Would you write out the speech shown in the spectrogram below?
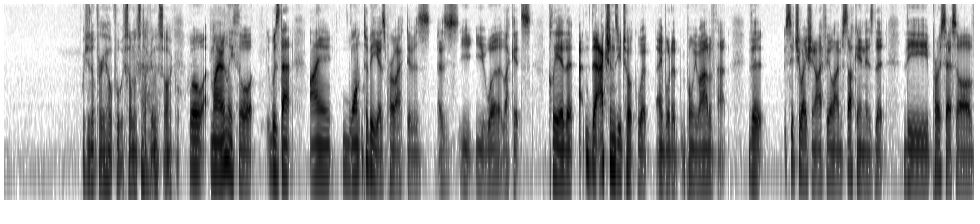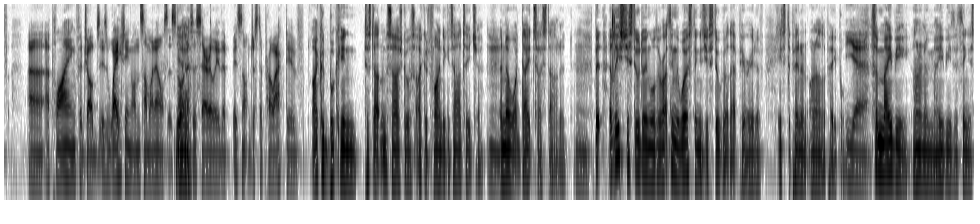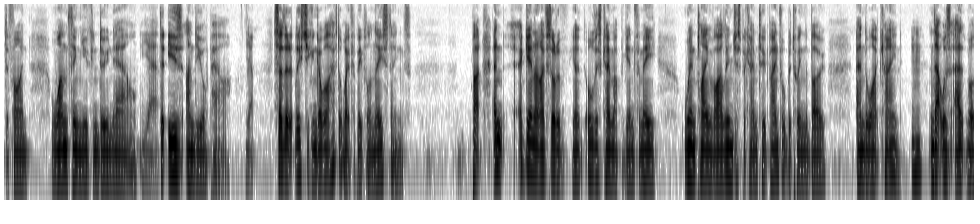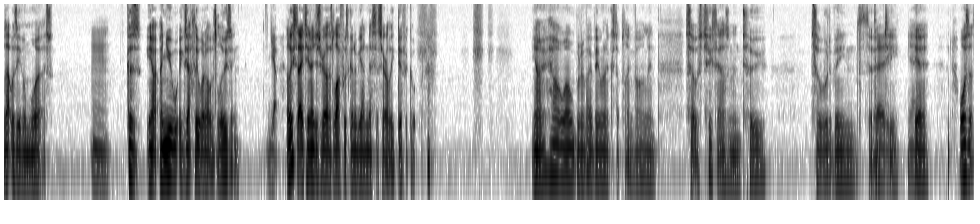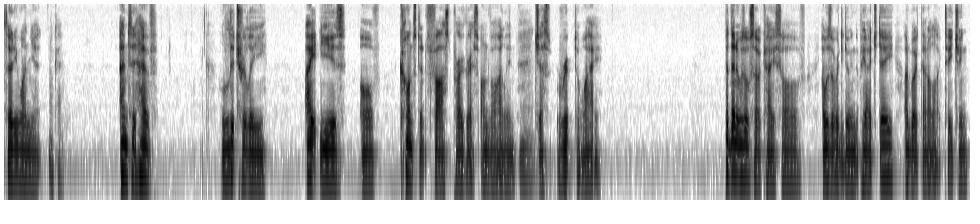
which is not very helpful if someone's stuck in the cycle. Well, my only thought was that I want to be as proactive as as you, you were. Like it's clear that the actions you took were able to pull you out of that. The situation I feel I'm stuck in is that the process of uh, applying for jobs is waiting on someone else. It's not Yeah. necessarily the. It's not just a proactive. I could book in to start the massage course. I could find a guitar teacher Mm. and know what dates I started. Mm. But at least you're still doing all the right thing. The worst thing is you've still got that period of it's dependent on other people. Yeah. So maybe, I don't know, maybe the thing is to find one thing you can do now Yeah. that is under your power yeah. so that at least you can go, well, I have to wait for people on these things. But, and again, I've sort of, you know, all this came up again for me when playing violin just became too painful between the bow and the white cane. hmm And that was, as, well, that was even worse Mm. because, you know, I knew exactly what I was losing. Yep. At least at 18, I just realised life was going to be unnecessarily difficult. you know, how old would have I been when I stopped playing violin? So it was 2002. So it would have been 30. 30, yeah. Wasn't 31 yet. Okay. And to have literally eight years of constant fast progress on violin Mm. just ripped away. But then it was also a case of I was already doing the PhD, I'd worked out I liked teaching,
